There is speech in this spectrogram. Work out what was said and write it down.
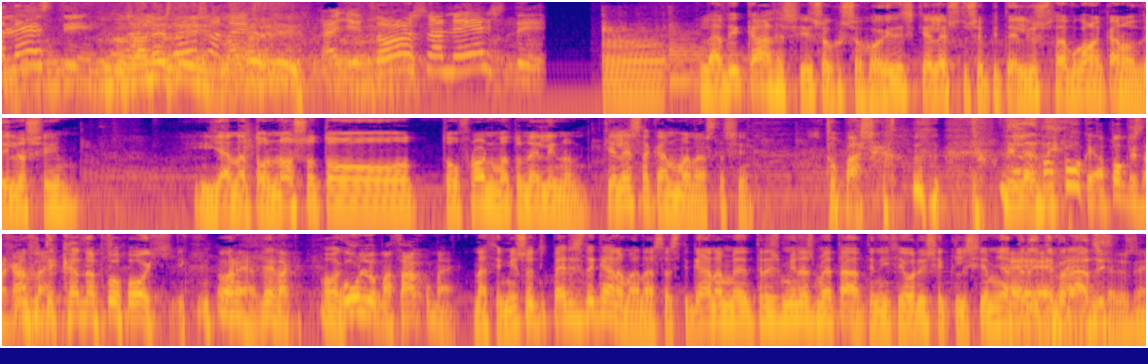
Ανέστη! Χριστός Ανέστη! Αγιτός Ανέστη! Δηλαδή κάθεσαι είσαι ο Χρυσοχοίδης και λες στους επιτελείους σου θα βγω να κάνω δήλωση για να τονώσω το, το φρόνημα των Ελλήνων. Και λες θα κάνουμε Ανάσταση. Το Πάσχα. δηλαδή Απόκριση θα κάνουμε. ούτε καν να πω όχι. Ωραία, δεν θα Όχι. Κούλουμα θα έχουμε. Να θυμίσω ότι πέρυσι δεν κάναμε Ανάσταση. Την κάναμε τρεις μήνες μετά. Την είχε ορίσει η Εκκλησία μια Ε, τρίτη ε, ναι, βράδυ. ξέρεις, ναι,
